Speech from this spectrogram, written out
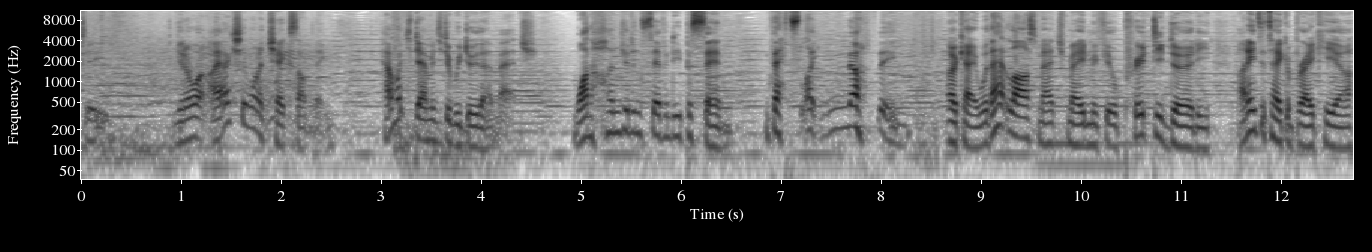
deep. You know what, I actually want to check something. How much damage did we do that match? 170%. That's like nothing. Okay, well that last match made me feel pretty dirty. I need to take a break here.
